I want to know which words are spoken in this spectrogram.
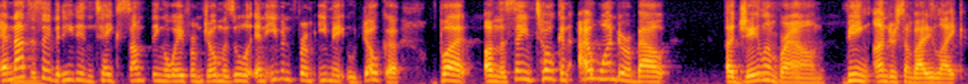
And not mm-hmm. to say that he didn't take something away from Joe Mazzulla and even from Ime Udoka, but on the same token, I wonder about a Jaylen Brown being under somebody like,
